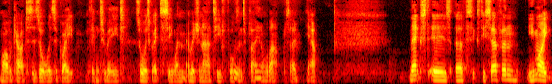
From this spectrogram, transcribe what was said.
Marvel characters is always a great thing to read. It's always great to see when originality falls into play and all that. So yeah. Next is Earth sixty seven. You might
